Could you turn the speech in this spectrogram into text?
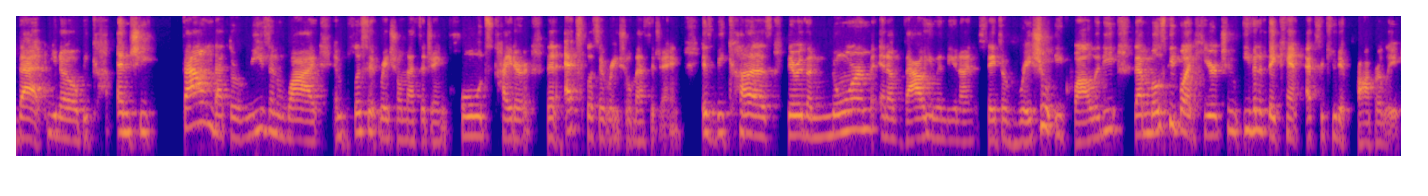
that, you know, because, and she found that the reason why implicit racial messaging holds tighter than explicit racial messaging is because there is a norm and a value in the United States of racial equality that most people adhere to, even if they can't execute it properly.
